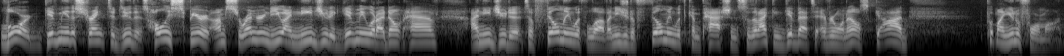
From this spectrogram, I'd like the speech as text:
Lord, give me the strength to do this. Holy Spirit, I'm surrendering to you. I need you to give me what I don't have. I need you to, to fill me with love. I need you to fill me with compassion so that I can give that to everyone else. God, put my uniform on.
